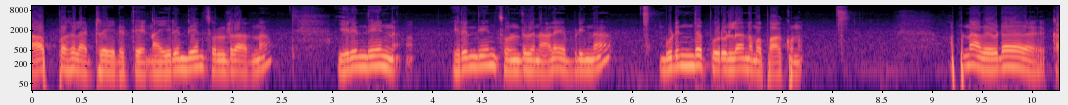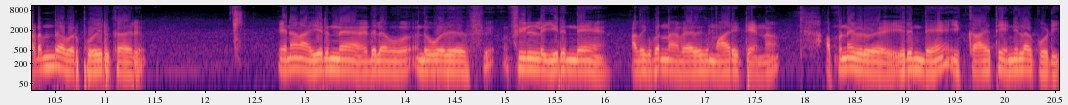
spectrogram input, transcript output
ராப்பகல் அற்ற இடத்தே நான் இருந்தேன்னு சொல்கிறாருன்னா இருந்தேன் இருந்தேன்னு சொல்கிறதுனால எப்படின்னா முடிந்த பொருளாக நம்ம பார்க்கணும். அப்படின்னா அதை விட கடந்து அவர் போயிருக்காரு. ஏன்னா நான் இருந்தேன் இதில் இந்த ஒரு ஃபீல்டில் இருந்தேன். அதுக்கப்புறம் நான் வேறு எதுக்கு மாறிட்டேன்னா அப்படின்னா இவர் இருந்தேன் இக்காயத்தை எண்ணிலா கோடி.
